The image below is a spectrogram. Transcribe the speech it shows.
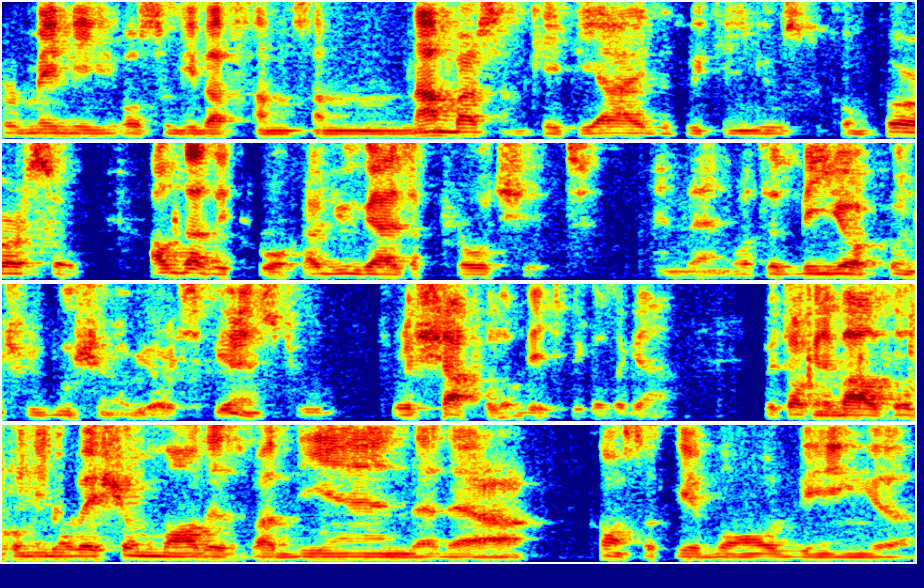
or maybe also give us some some numbers, some KPIs that we can use to compare. So how does it work? How do you guys approach it? And then what has been your contribution of your experience to, to reshuffle a bit? Because again, we're talking about open innovation models, but at the end, uh, there are constantly evolving uh,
